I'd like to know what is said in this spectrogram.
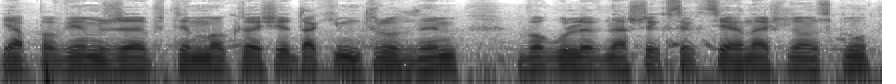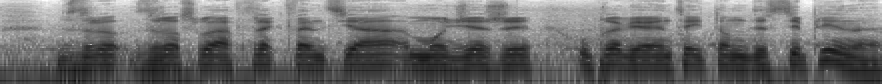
Ja powiem, że w tym okresie takim trudnym, w ogóle w naszych sekcjach na Śląsku, wzro, wzrosła frekwencja młodzieży uprawiającej tą dyscyplinę.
